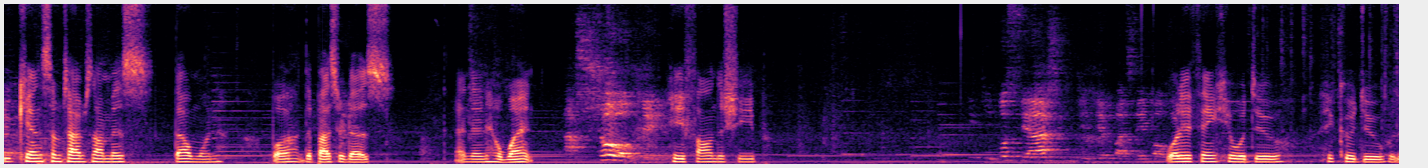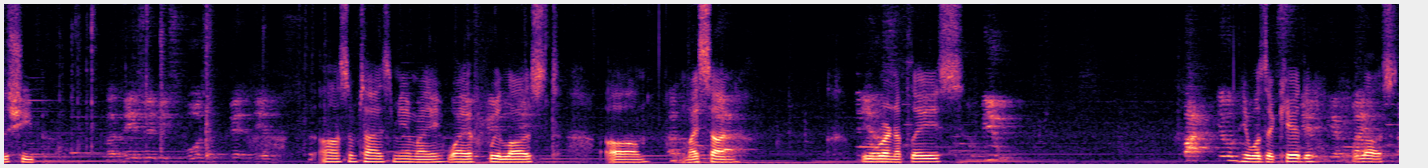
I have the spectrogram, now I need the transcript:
you can sometimes not miss that one, but the pastor does. And then he went, he found the sheep. What do you think he would do, he could do with the sheep? Uh, sometimes me and my wife, we lost um, my son. We were in a place. He was a kid. Lost.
